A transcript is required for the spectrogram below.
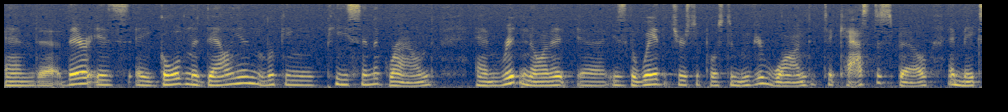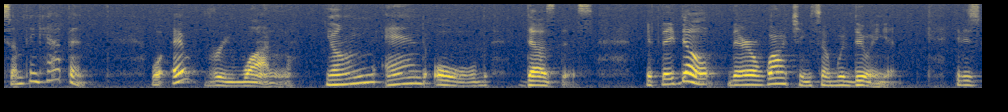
and uh, there is a gold medallion-looking piece in the ground, and written on it uh, is the way that you're supposed to move your wand to cast a spell and make something happen. Well, everyone, young and old, does this. If they don't, they're watching someone doing it. It is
